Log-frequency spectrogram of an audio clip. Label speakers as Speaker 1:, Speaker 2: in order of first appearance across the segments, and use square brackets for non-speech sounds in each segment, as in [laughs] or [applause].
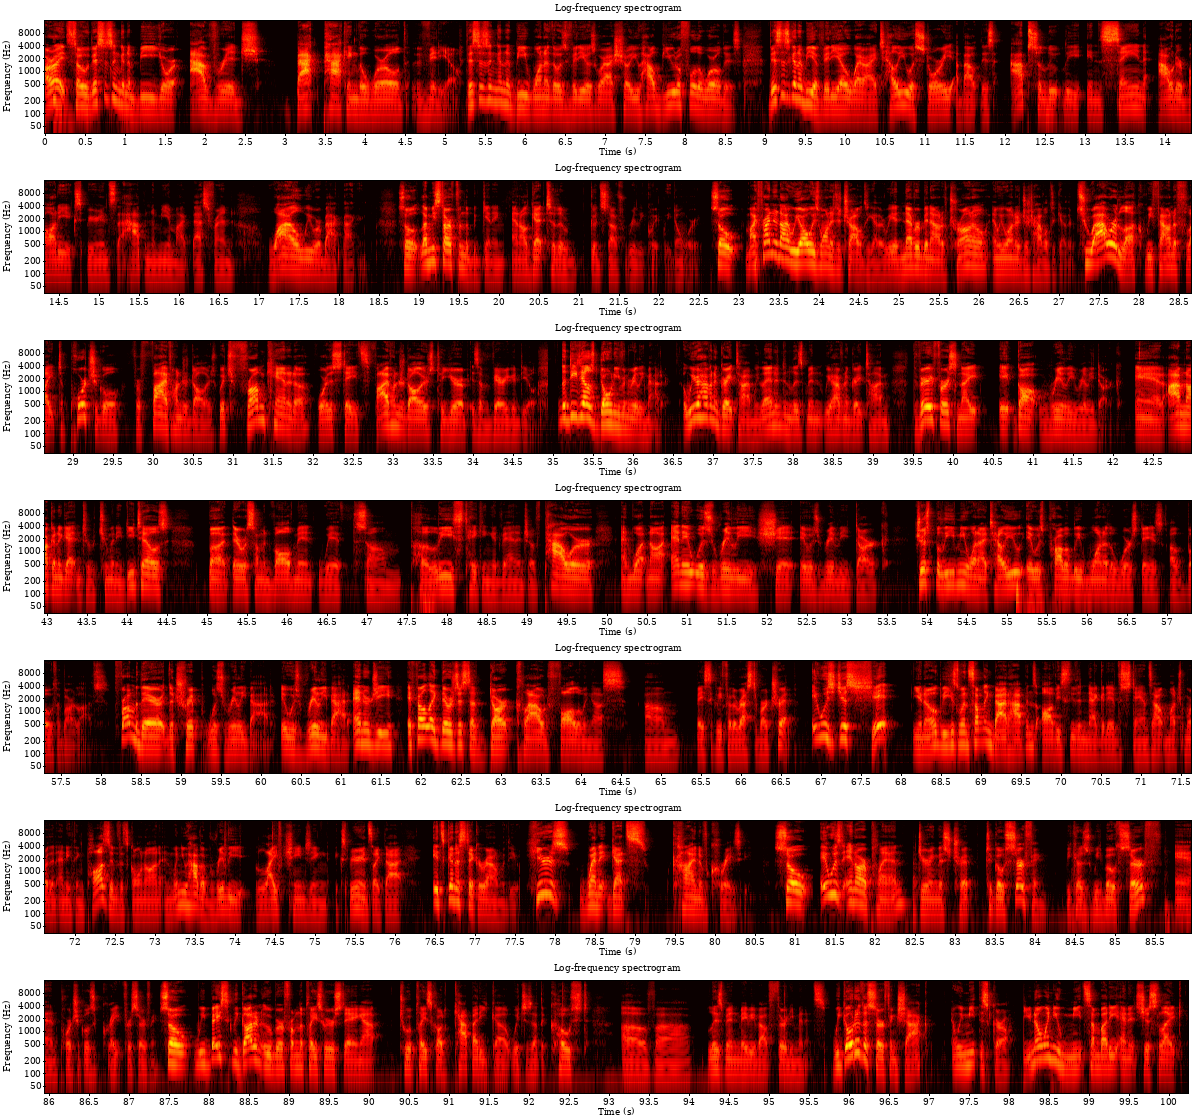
Speaker 1: All right, so this isn't gonna be your average backpacking the world video. This isn't gonna be one of those videos where I show you how beautiful the world is. This is gonna be a video where I tell you a story about this absolutely insane outer body experience that happened to me and my best friend while we were backpacking. So let me start from the beginning and I'll get to the good stuff really quickly. Don't worry. So, my friend and I, we always wanted to travel together. We had never been out of Toronto and we wanted to travel together. To our luck, we found a flight to Portugal for $500, which from Canada or the States, $500 to Europe is a very good deal. The details don't even really matter. We were having a great time. We landed in Lisbon. We were having a great time. The very first night, it got really, really dark. And I'm not going to get into too many details but there was some involvement with some police taking advantage of power and whatnot. And it was really shit. It was really dark. Just believe me when I tell you, it was probably one of the worst days of both of our lives. From there, the trip was really bad. It was really bad energy. It felt like there was just a dark cloud following us, um, basically for the rest of our trip. It was just shit you know because when something bad happens obviously the negative stands out much more than anything positive that's going on and when you have a really life-changing experience like that it's going to stick around with you here's when it gets kind of crazy so it was in our plan during this trip to go surfing because we both surf and Portugal's great for surfing. So we basically got an Uber from the place we were staying at to a place called Caparica, which is at the coast of uh, Lisbon, maybe about 30 minutes. We go to the surfing shack and we meet this girl. You know when you meet somebody and it's just like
